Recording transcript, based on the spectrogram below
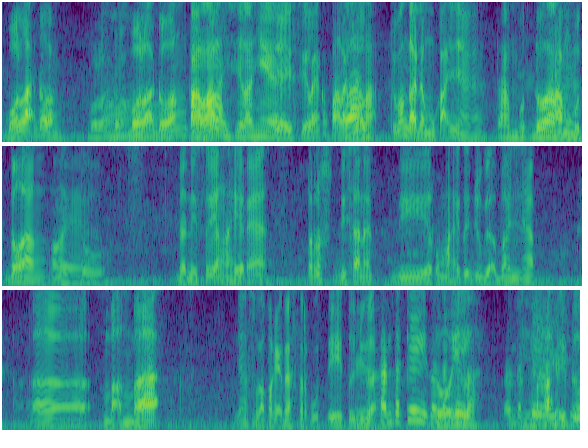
Bola doang. Bola doang. Bola doang Kepala lah istilahnya ya. ya istilahnya kepala. Kepala. cuma, nggak ada mukanya. Rambut doang. rambut doang Oh, iya. gitu. Dan itu yang akhirnya terus di sana di rumah itu juga banyak eh, mbak-mbak yang suka pakai daster putih itu juga tante Kay tante Doi lah. tante Iya. Lah itu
